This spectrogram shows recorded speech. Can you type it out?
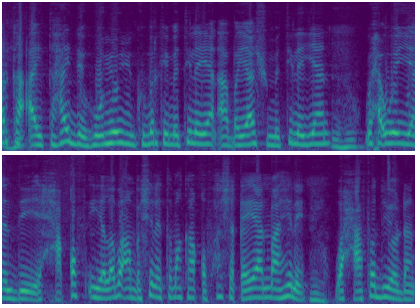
marka ay tahay de hooyooyinku markay matilayaan aabayaashu matilayaan waxa weeyaan de xa- qof iyo laba amba shan iyo tobankaa qof ha shaqeeyaan maahine waa xaafadii oo dhan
